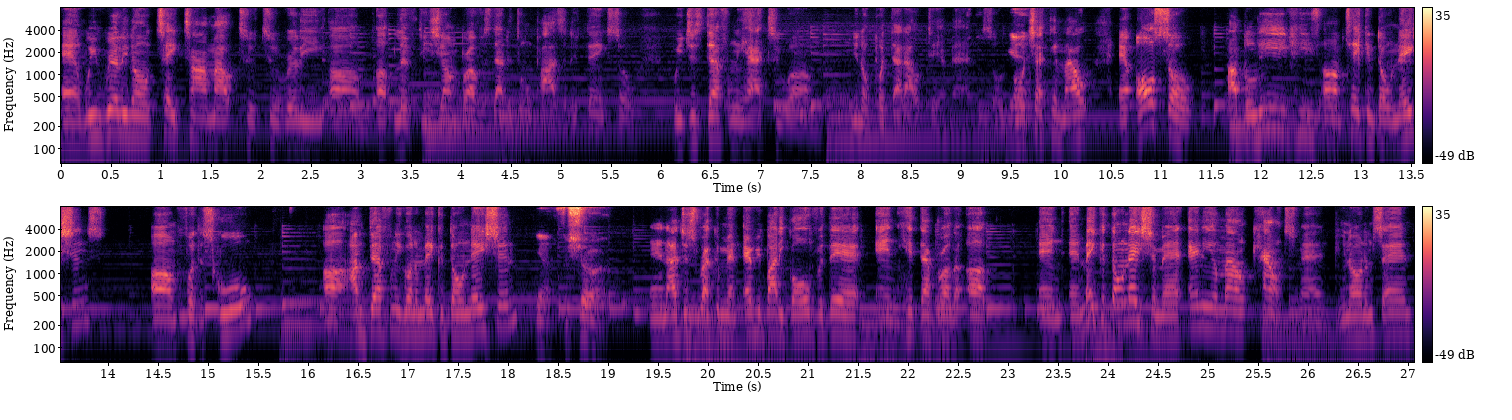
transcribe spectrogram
And we really don't take time out to to really um, uplift these young brothers that are doing positive things. So we just definitely had to um, you know put that out there man. So yeah. go check him out. And also i believe he's um, taking donations um, for the school. Uh, i'm definitely going to make a donation. Yeah for sure. And i just recommend everybody go over there and hit that brother up and and make a donation, man. Any amount counts, man. You know what I'm saying?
